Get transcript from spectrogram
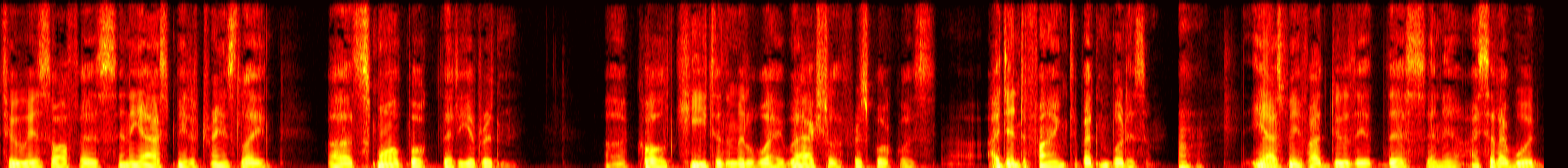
to his office and he asked me to translate a small book that he had written uh, called Key to the Middle Way. Well, actually, the first book was uh, Identifying Tibetan Buddhism. Uh-huh he asked me if I'd do the, this, and I said I would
